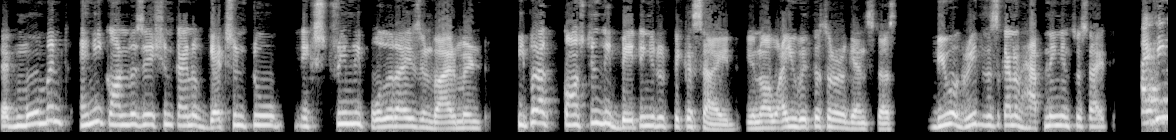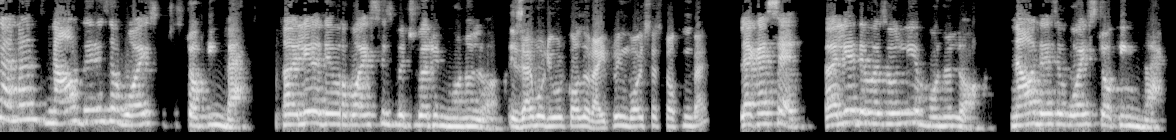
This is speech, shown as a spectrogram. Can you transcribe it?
that moment any conversation kind of gets into an extremely polarized environment people are constantly baiting you to pick a side. You know are you with us or against us? Do you agree that this is kind of happening in society? I think Anant now there is a voice which is talking back. Earlier there were voices which were in monologue. Is that what you would call the right wing voice that's talking back? Like i said earlier there was only a monologue. Now there's a voice talking back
